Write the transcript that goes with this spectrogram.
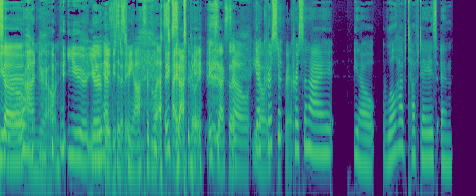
You're so on your own. you you're you have babysitting. pissed me off for the last exactly. time today. Exactly. So yeah, know, Chris. Chris and I, you know, we'll have tough days and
